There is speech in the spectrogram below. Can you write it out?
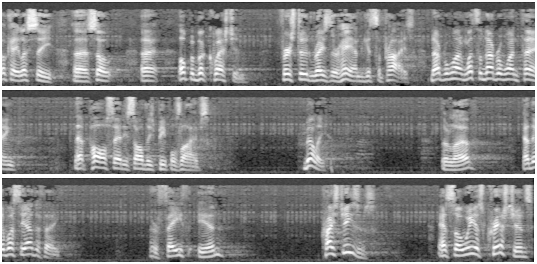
Okay, let's see. Uh, so, uh, open book question. First student raised their hand gets the prize. Number one, what's the number one thing that Paul said he saw these people's lives? Billy their love. And then what's the other thing? Their faith in Christ Jesus. And so we as Christians,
